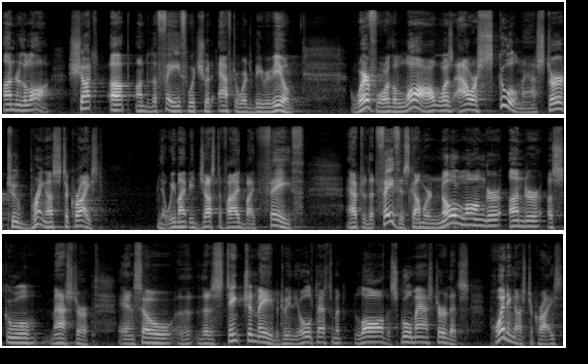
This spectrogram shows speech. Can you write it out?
under the law, shut up under the faith which should afterwards be revealed. Wherefore, the law was our schoolmaster to bring us to Christ, that we might be justified by faith. After that faith has come, we're no longer under a schoolmaster. And so the, distinction made between the Old Testament law, the schoolmaster that's pointing us to Christ,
